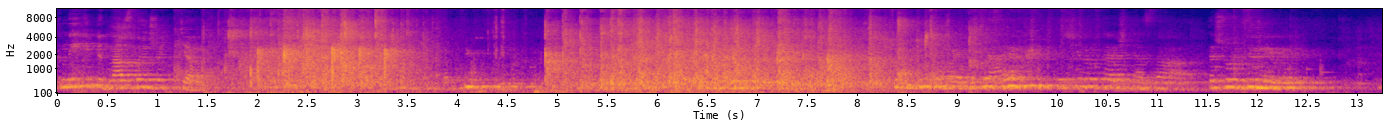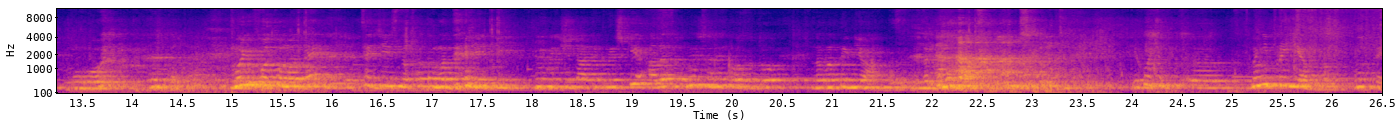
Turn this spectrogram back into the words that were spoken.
книги під назвою Життя. Те, що оцінили мого. Мою фотомодель. Це дійсно фотомодель, який любить читати книжки, але це книжка не просто то нормативні акти. хочу, е, мені приємно бути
